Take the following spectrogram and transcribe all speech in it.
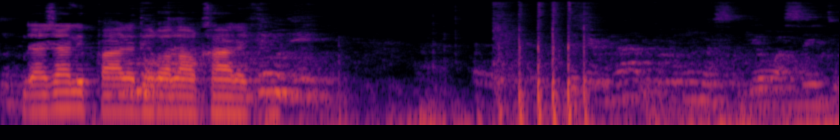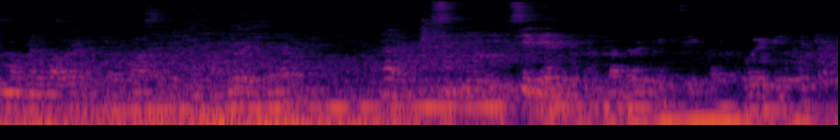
não- Já já ele para de enrolar o cara aqui. Ace- eu aceito o meu valor da proposta do computador, entendeu? Não, se, se vende para o computador, tem que ficar. O evento tem que fazer.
